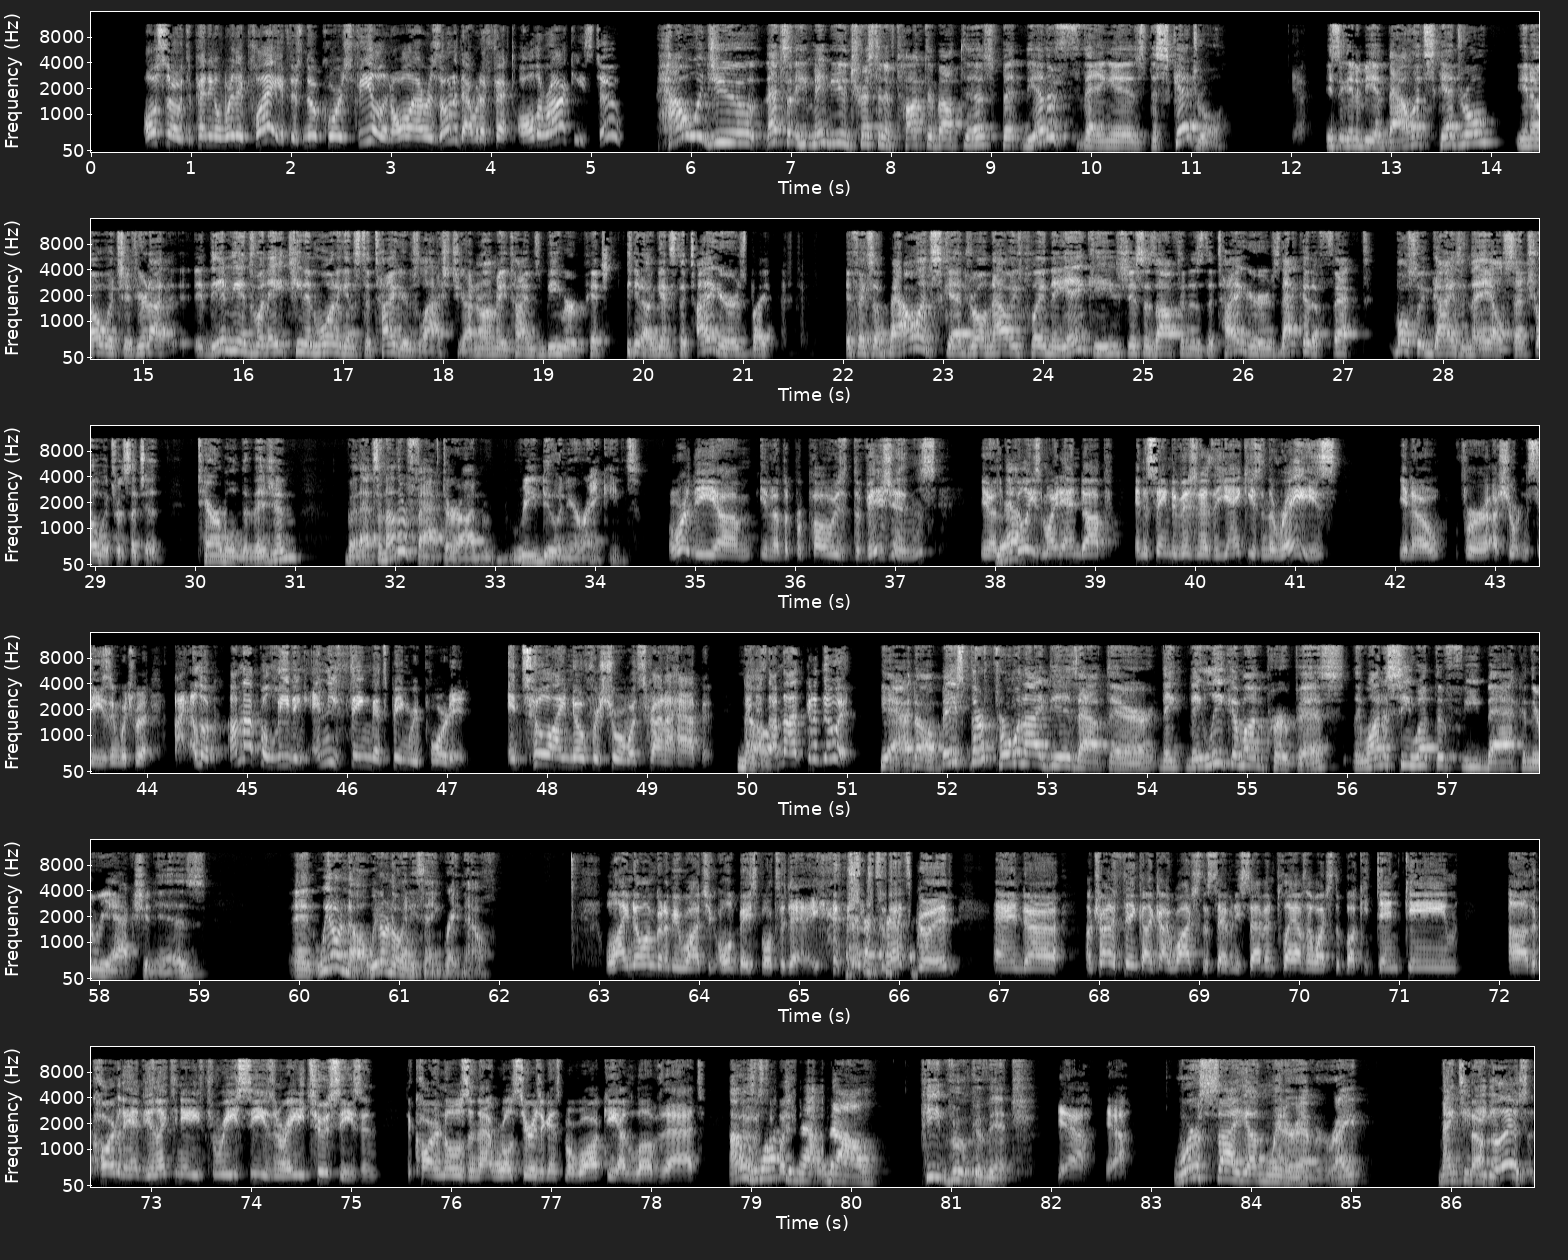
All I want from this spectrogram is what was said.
Also, depending on where they play, if there's no Coors Field in all Arizona, that would affect all the Rockies too. How would you? That's maybe you and Tristan have talked about this, but the other thing is the schedule. Yeah, is it going to be a balanced schedule? You know, which if you're not, if the Indians went 18 and one against the Tigers last year. I don't know how many times Bieber pitched, you know, against the Tigers, but if it's a balanced schedule, now he's playing the Yankees just as often as the Tigers. That could affect mostly guys in the AL Central, which was such a terrible division. But that's another factor on redoing your rankings. Or the um, you know the proposed divisions. You know the yeah. Phillies might end up in the same division as the Yankees and the Rays. You know, for a shortened season, which would I, look. I'm not believing anything that's being reported until I know for sure what's going to happen. No. Just, I'm not going to do it. Yeah, no, base, they're throwing ideas out there. They they leak them on purpose. They want to see what the feedback and the reaction is. And we don't know. We don't know anything right now. Well, I know I'm going to be watching old baseball today, so that's good. And uh, I'm trying to think. Like I watched the '77 playoffs. I watched the Bucky Dent game. Uh, the Cardinals. They had the 1983 season or '82 season. The Cardinals in that World Series against Milwaukee. I love that. I was, was watching that now Pete Vuckovich. Yeah, yeah. Worst Cy Young winner ever, right? 1980. No,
